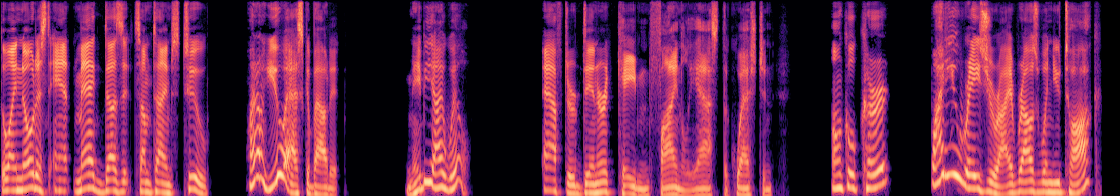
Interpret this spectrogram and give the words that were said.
though I noticed Aunt Meg does it sometimes too. Why don't you ask about it? Maybe I will. After dinner, Caden finally asked the question Uncle Kurt, why do you raise your eyebrows when you talk?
